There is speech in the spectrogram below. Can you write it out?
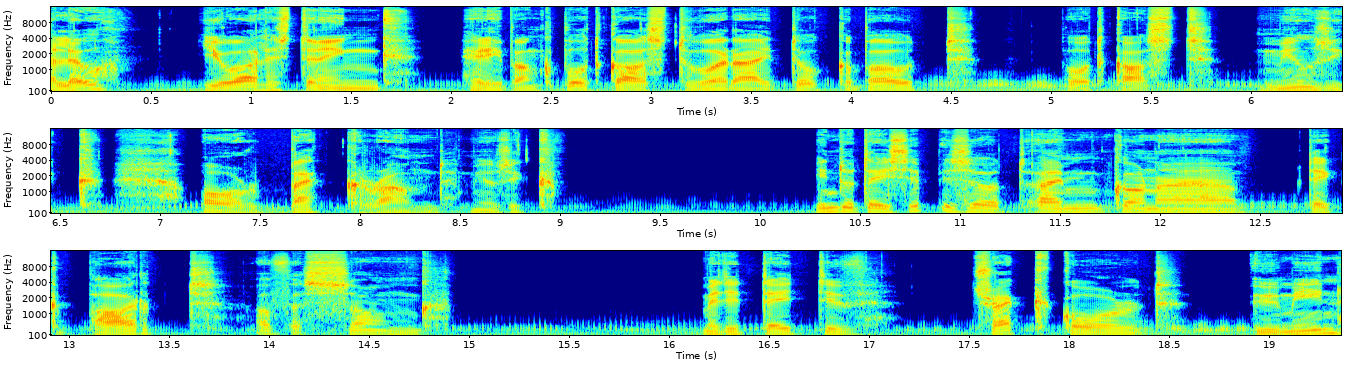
Hello, you are listening Helipunk podcast where I talk about podcast music or background music. In today's episode, I'm gonna take a part of a song, meditative track called Ümin.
